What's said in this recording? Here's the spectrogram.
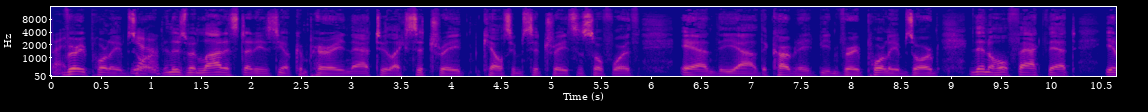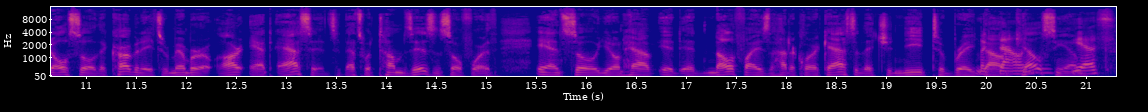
but very poorly absorbed. Yeah. And there's been a lot of studies, you know, comparing that to like citrate, calcium citrates, and so forth, and the uh, the carbonate being very poorly absorbed. And then the whole fact that it also the carbonates, remember, are antacids. That's what Tums is, and so forth. And so you don't have it. It nullifies the hydrochloric acid that you need to break Break down, down, calcium. yes.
